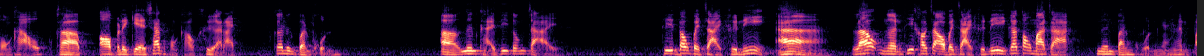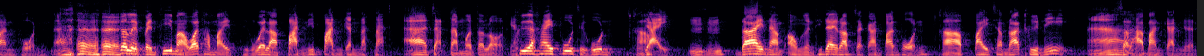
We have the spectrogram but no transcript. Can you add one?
ของเขา ครับ obligation ของเขาคืออะไร ก็หนึ่งปันผลอ่าเงื่อนไขที่ต้องจ่าย ที่ต้องไปจ่ายคือหนี้อ่า แล้วเงินที่เขาจะเอาไปจ่ายคือหนี้ก็ต้องมาจากเงินปันผลไง เงินปันผลอ่าก็เลยเป็นที่มาว่าทำไมถึงเวลาปั่นนี่ปั่นกันหนักอ่าจัดหนักมาตลอดไง ๆ เพื่อให้ผู้ถือหุ้นครับ ใหญ่ อือหือได้นำเอาเงินที่ได้รับจากการปันผล ครับไปชำระคืนหนี้อ่าสถาบันการเงิน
